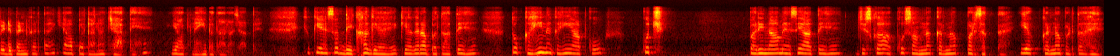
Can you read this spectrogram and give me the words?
पे डिपेंड करता है कि आप बताना चाहते हैं। या आप नहीं बताना चाहते। क्योंकि ऐसा देखा गया है कि अगर आप बताते हैं तो कहीं ना कहीं आपको कुछ परिणाम ऐसे आते हैं, जिसका आपको सामना करना पड़ सकता है। या करना पड़ता है।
